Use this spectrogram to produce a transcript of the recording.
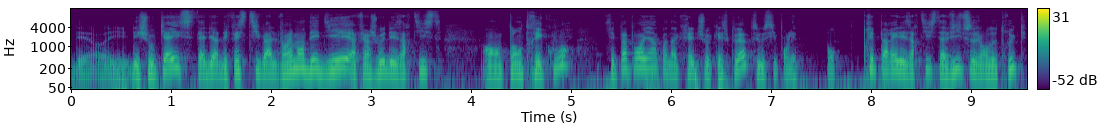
Des, euh, showcase, c'est-à-dire des festivals vraiment dédiés à faire jouer des artistes en temps très court. C'est pas pour rien qu'on a créé le Showcase Club, c'est aussi pour, les, pour préparer les artistes à vivre ce genre de truc,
